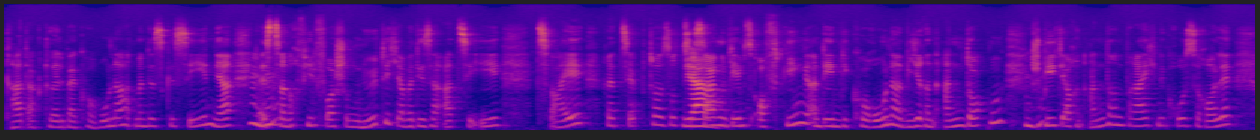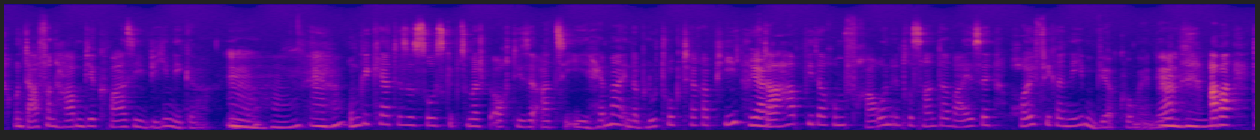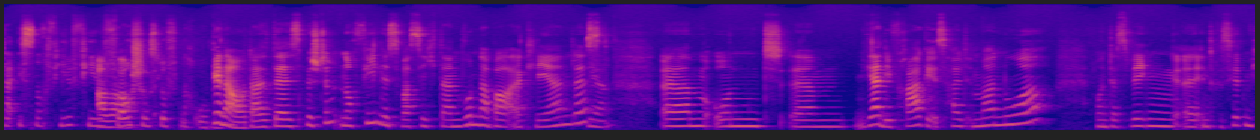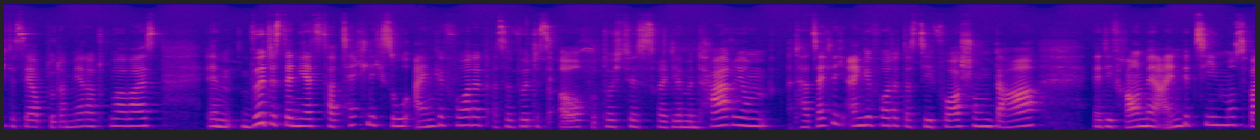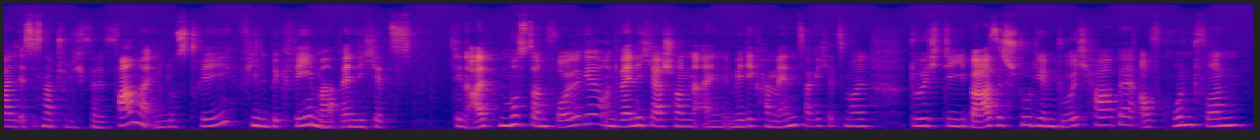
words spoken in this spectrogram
Gerade aktuell bei Corona hat man das gesehen, ja. Mhm. Da ist zwar noch viel Forschung nötig, aber dieser ACE2-Rezeptor sozusagen, ja. um dem es oft ging, an dem die Coronaviren andocken, mhm. spielt ja auch in anderen Bereichen eine große Rolle und davon haben wir quasi weniger. Mhm. mhm. Umgekehrt ist es so, es gibt zum Beispiel auch diese ACE-Hämmer in der Blutdrucktherapie. Ja. Da haben wiederum Frauen interessanterweise häufiger Nebenwirkungen. Ja? Mhm. Aber da ist noch viel, viel aber Forschungsluft nach oben. Genau, da, da ist bestimmt noch vieles, was sich dann wunderbar wunderbar erklären lässt. Ja. Ähm, und ähm, ja, die Frage ist halt immer nur, und deswegen äh, interessiert mich das sehr, ob du da mehr darüber weißt, ähm, wird es denn jetzt tatsächlich so eingefordert, also wird es auch durch das Reglementarium tatsächlich eingefordert, dass die Forschung da äh, die Frauen mehr einbeziehen muss, weil es ist natürlich für eine Pharmaindustrie viel bequemer, wenn ich jetzt den alten Mustern folge und wenn ich ja schon ein Medikament, sage ich jetzt mal, durch die Basisstudien durch habe, aufgrund von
